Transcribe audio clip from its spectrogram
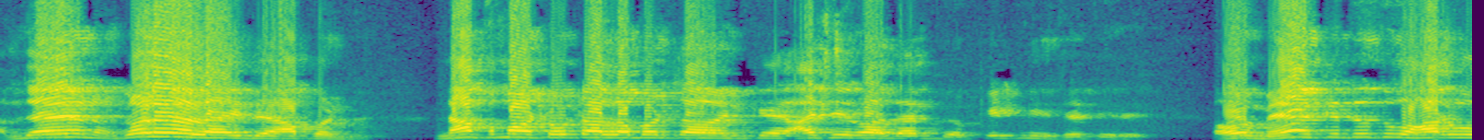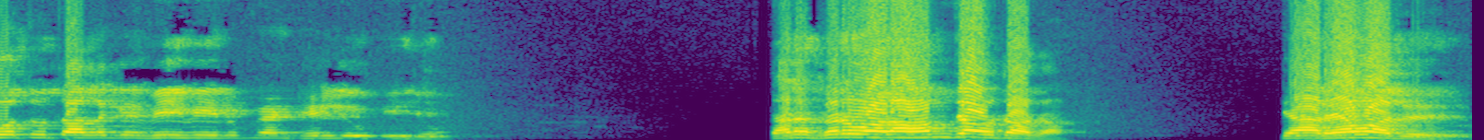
સમજાય ને? ગળે લાવી દે આપણને. નાકમાં ટોટા લબડતા હોય કે આશીર્વાદ આપજો. કિડની જતી રહી. હવે મેં કીધું તું સારું હતું તા લગે વી વી રૂપિયા ઠેલ્યું પીજું તારે ઘરવાળા સમજાવતા હતા. ત્યાં રહેવા જોઈએ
